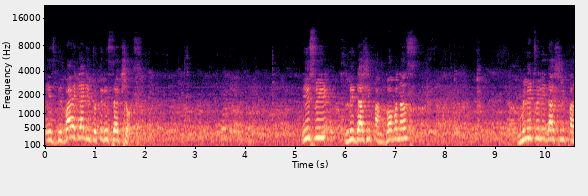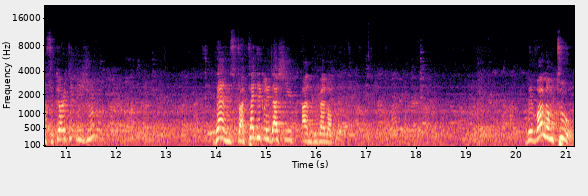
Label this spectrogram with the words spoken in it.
is divided into three sections. History, leadership and governance, military leadership and security issue, then strategic leadership and development. The volume two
